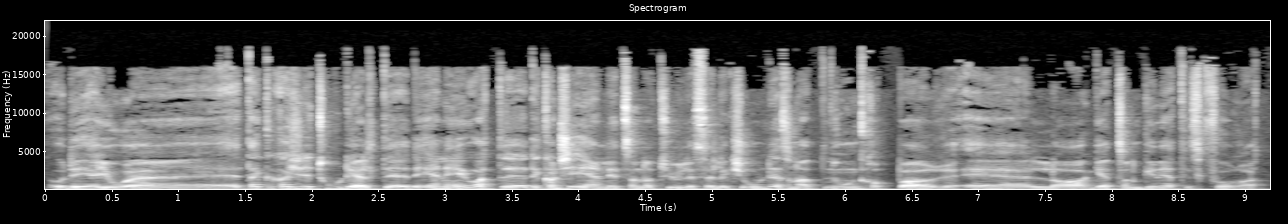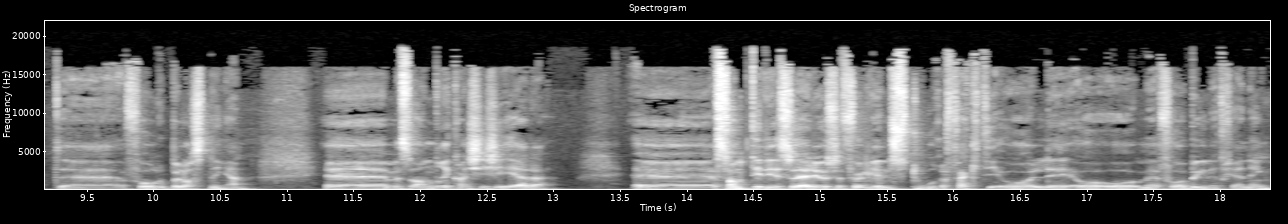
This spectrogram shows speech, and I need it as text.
Og det er jo Jeg tenker kanskje det er todelt. Det, ene er jo at det kanskje er en litt sånn naturlig seleksjon. Det er sånn at noen kropper er laget sånn genetisk for, at, for belastningen. Mens andre kanskje ikke er det. Eh, samtidig så er det jo selvfølgelig en stor effekt å, å, å, med forebyggende trening.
